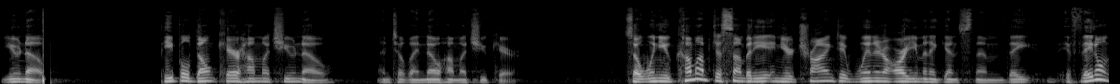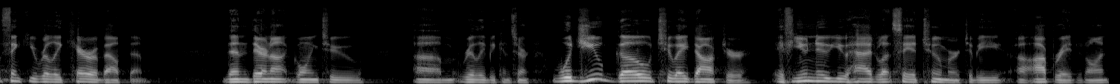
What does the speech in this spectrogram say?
you know. People don't care how much you know until they know how much you care. So when you come up to somebody and you're trying to win an argument against them, they, if they don't think you really care about them, then they're not going to um, really be concerned. Would you go to a doctor if you knew you had, let's say, a tumor to be uh, operated on?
